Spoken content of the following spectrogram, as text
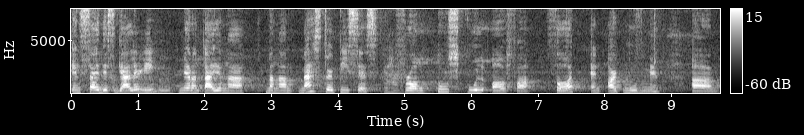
inside this gallery, meron tayong uh, mga masterpieces Aha. from two school of uh, thought and art movement. Um,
